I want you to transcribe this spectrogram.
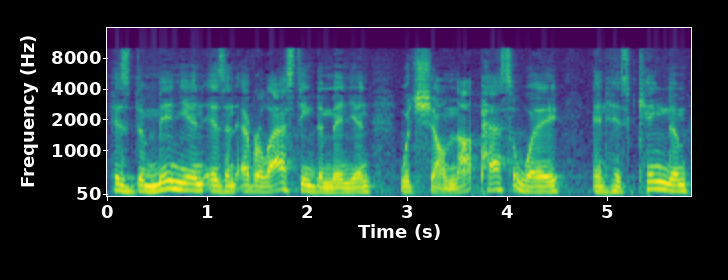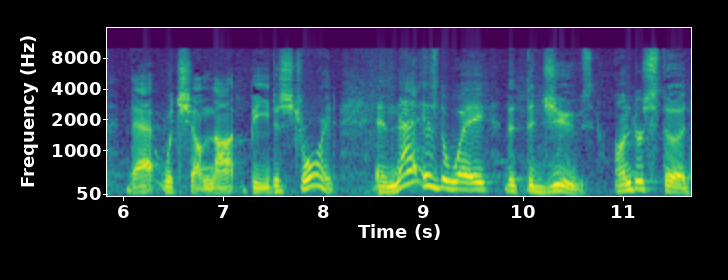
His dominion is an everlasting dominion which shall not pass away and his kingdom that which shall not be destroyed. And that is the way that the Jews understood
